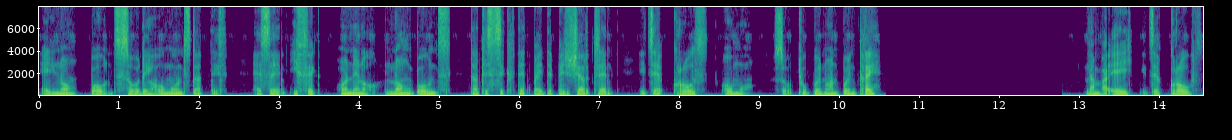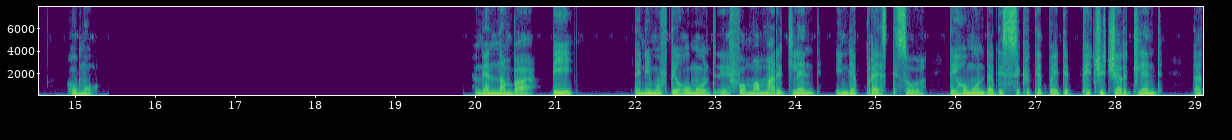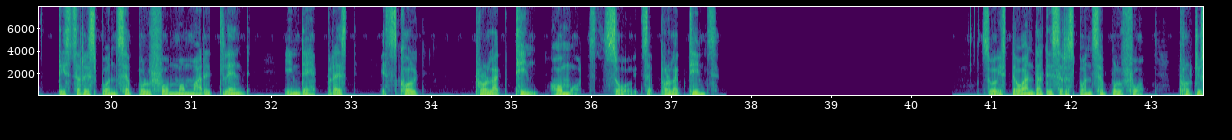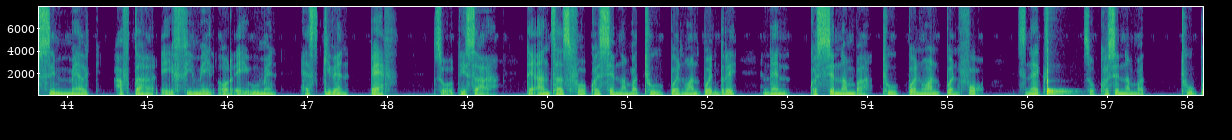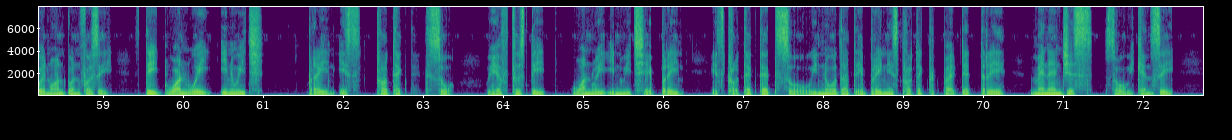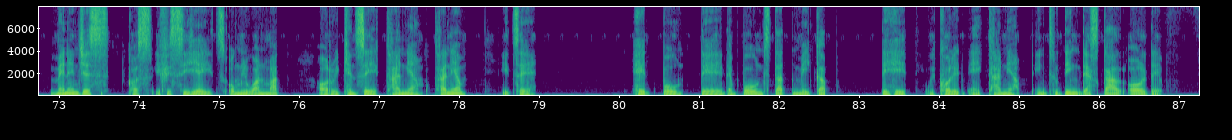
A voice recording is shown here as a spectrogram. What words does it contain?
a long bone. So the hormones that is, has an effect on a long bones that is secreted by the pituitary gland. It's a growth hormone. So 2.1.3. Number A, it's a growth hormone. And then number B, the name of the hormone for mammary gland in the breast. So the hormone that is secreted by the pituitary gland that is responsible for mammary gland in the breast is called prolactin hormone. So it's a prolactin. So it's the one that is responsible for producing milk after a female or a woman has given birth. So these are the answers for question number 2.1.3 and then question number 2.1.4 is next. So question number 2.1.4 say state one way in which brain is protected. So we have to state one way in which a brain is protected. So we know that a brain is protected by the three meninges. So we can say meninges because if you see here it's only one mark or we can say cranium. Cranium it's a head bone, the, the bones that make up the head. We call it a cranium, including the skull, all the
